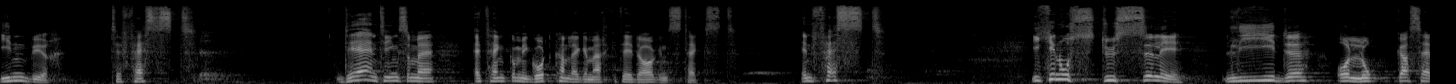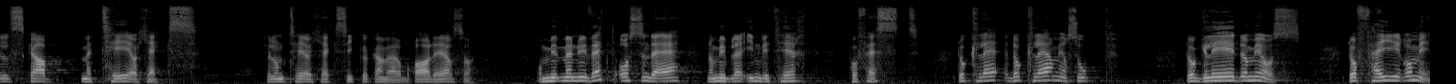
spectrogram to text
innbyr til fest. Det er en ting som jeg, jeg tenker vi godt kan legge merke til i dagens tekst. En fest. Ikke noe stusslig, lite og lukka selskap med te og kjeks. Selv om te og kjeks sikkert kan være bra, det. altså. Vi, men vi vet åssen det er når vi blir invitert på fest. Da kler, vi oss opp. Da gleder vi oss. Da feirer vi.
